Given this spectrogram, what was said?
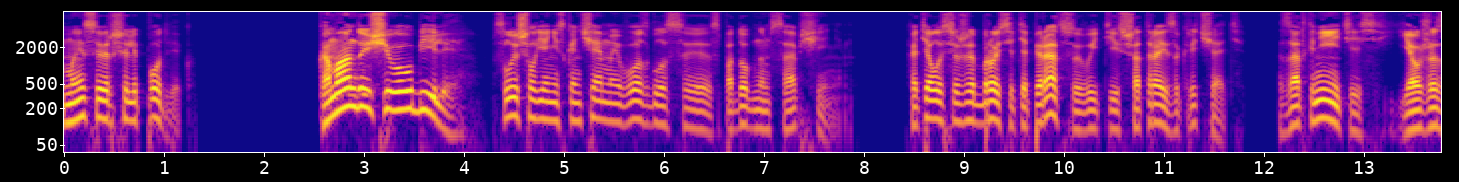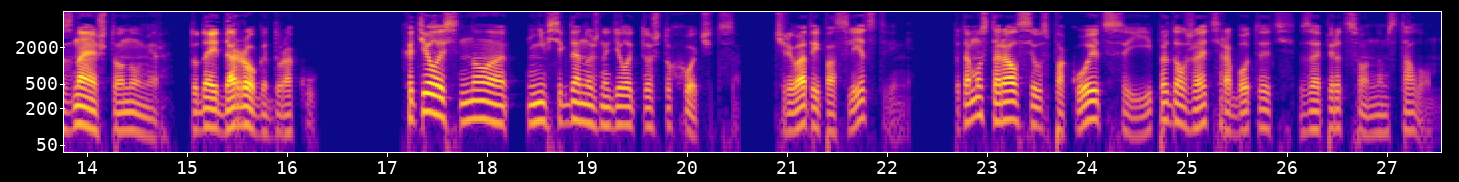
мы совершили подвиг. «Командующего убили!» — слышал я нескончаемые возгласы с подобным сообщением. Хотелось уже бросить операцию, выйти из шатра и закричать. «Заткнитесь, я уже знаю, что он умер. Туда и дорога дураку». Хотелось, но не всегда нужно делать то, что хочется, чреватый последствиями. Потому старался успокоиться и продолжать работать за операционным столом.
